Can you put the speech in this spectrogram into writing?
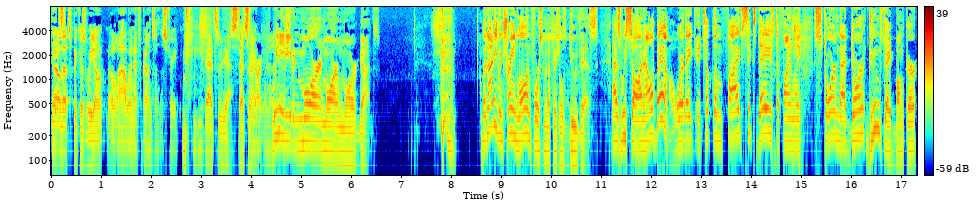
No, that's because we don't allow enough guns on the street. that's yes, That's that's, the right. argument, I We need guess. even more and more and more guns. but not even trained law enforcement officials do this, as we saw in Alabama, where they it took them five six days to finally storm that dorm, doomsday bunker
